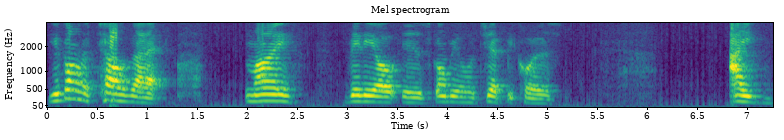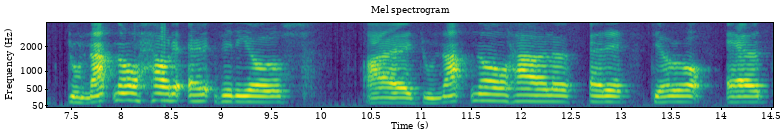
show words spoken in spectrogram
you're going to tell that my video is going to be legit because I do not know how to edit videos. I do not know how to edit the ads,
